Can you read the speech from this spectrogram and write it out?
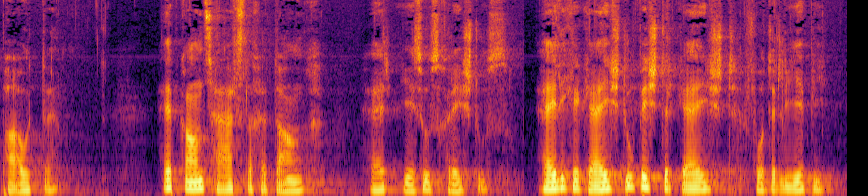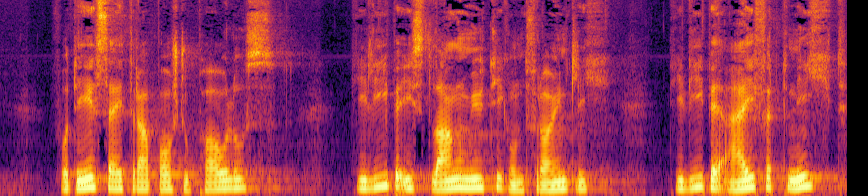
behalten kann. Hab ganz herzlichen Dank, Herr Jesus Christus. Heiliger Geist, du bist der Geist von der Liebe. Von dir sagt der Apostel Paulus, die Liebe ist langmütig und freundlich. Die Liebe eifert nicht.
